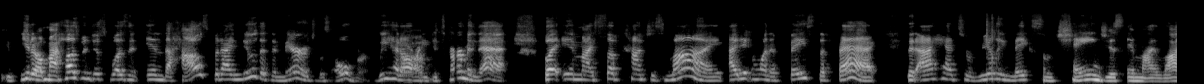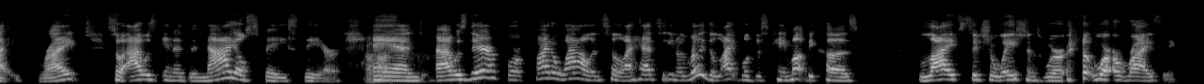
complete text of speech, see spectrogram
you know, my husband just wasn't in the house, but I knew that the marriage was over. We had already determined that. But in my subconscious mind, I didn't want to face the fact that I had to really make some changes in my life, right? So I was in a denial space there. Uh-huh. And I was there for quite a while until I had to, you know, really the light bulb just came up because life situations were were arising.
